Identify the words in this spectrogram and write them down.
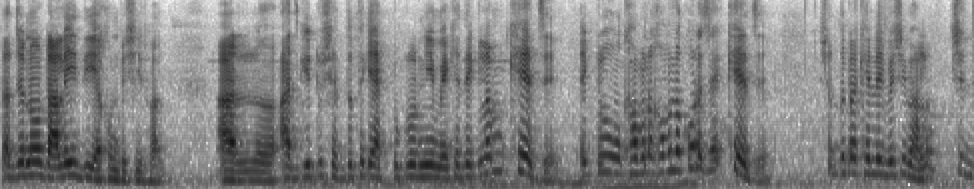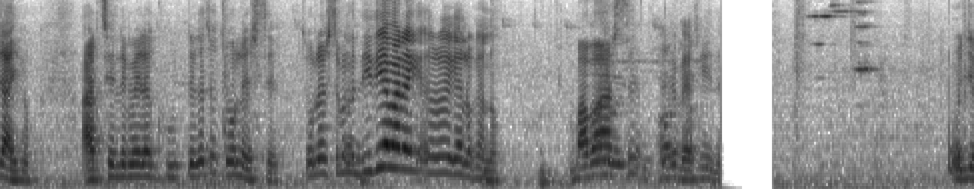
তার জন্য ডালেই দিই এখন বেশিরভাগ। আর আজকে একটু সেদ্ধ থেকে এক টুকরো নিয়ে মেখে দেখলাম, খেয়েছে। একটু খাব না খাব না করেছে, খেয়েছে। সেদ্ধটা খেলেই বেশি ভালো, সে যাই হোক। আর ছেলেমেয়েরা ঘুরতে গেছে, চলে এসছে। চলে এসছে মানে দিদি আবার রয়ে গেল কেন? বাবা আসছে এটা দেখিয়ে ওই যে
